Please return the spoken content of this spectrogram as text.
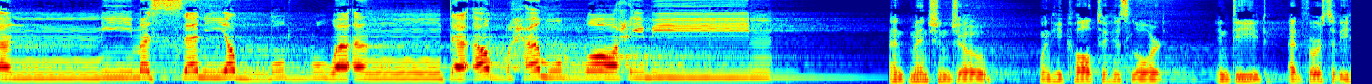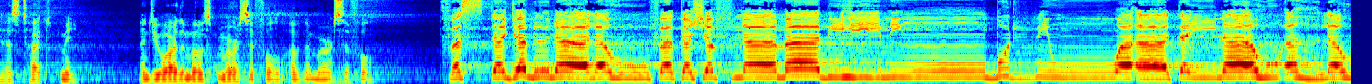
اني مسني الضر وانت ارحم الراحمين And mention Job when he called to his Lord, Indeed, adversity has touched me, and you are the most merciful of the merciful. فاستجبنا له فكشفنا ما به من ضر واتيناه اهله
